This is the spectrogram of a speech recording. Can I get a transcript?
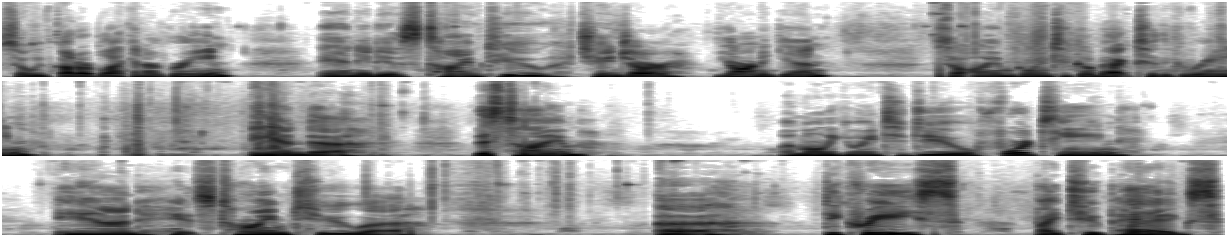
so we've got our black and our green and it is time to change our yarn again. So I am going to go back to the green and uh, this time I'm only going to do 14 and it's time to uh, uh, decrease by two pegs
